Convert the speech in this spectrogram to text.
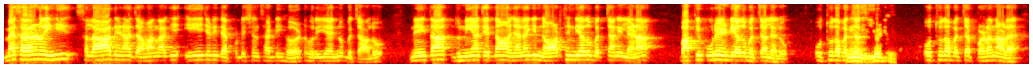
ਮੈਂ ਸਾਰਿਆਂ ਨੂੰ ਇਹੀ ਸਲਾਹ ਦੇਣਾ ਚਾਹਾਂਗਾ ਕਿ ਇਹ ਜਿਹੜੀ ਰੈਪੂਟੇਸ਼ਨ ਸਾਡੀ ਹਰਟ ਹੋ ਰਹੀ ਹੈ ਇਹਨੂੰ ਬਚਾ ਲਓ। ਨਹੀਂ ਤਾਂ ਦੁਨੀਆ 'ਚ ਇਦਾਂ ਹੋ ਜਾਣਾ ਕਿ ਨਾਰਥ ਇੰਡੀਆ ਤੋਂ ਬੱਚਾ ਨਹੀਂ ਲੈਣਾ ਬਾਕੀ ਪੂਰੇ ਇੰਡੀਆ ਤੋਂ ਬੱਚਾ ਲੈ ਲਓ। ਉੱਥੋਂ ਦਾ ਬੱਚਾ। ਉੱਥੋਂ ਦਾ ਬੱਚਾ ਪੜਨ ਵਾਲਾ ਹੈ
